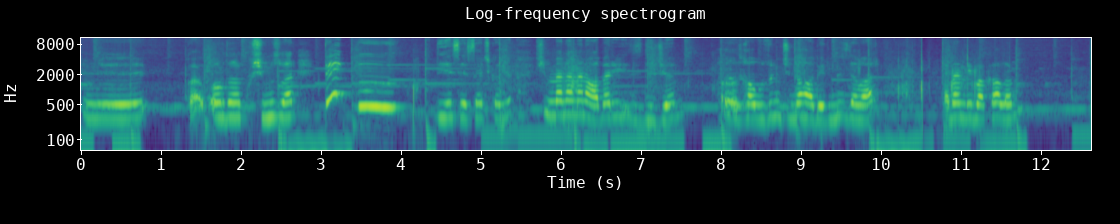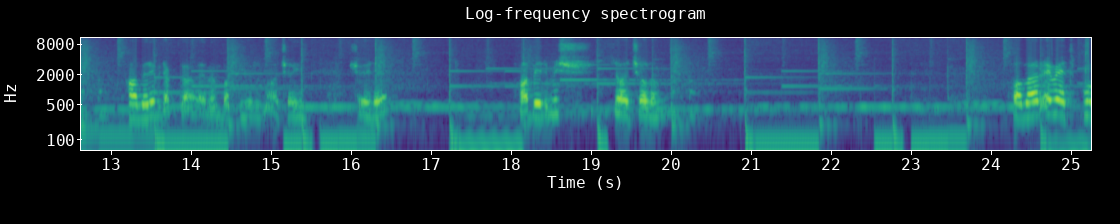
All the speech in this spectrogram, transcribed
Şimdi orada kuşumuz var. Pek bu diye sesler çıkarıyor. Şimdi ben hemen haber izleyeceğim. Ha- Havuzun içinde haberimiz de var. Hemen bir bakalım. Habere bir dakika hemen bakıyorum açayım. Şöyle haberimizi açalım. Haber evet bu.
